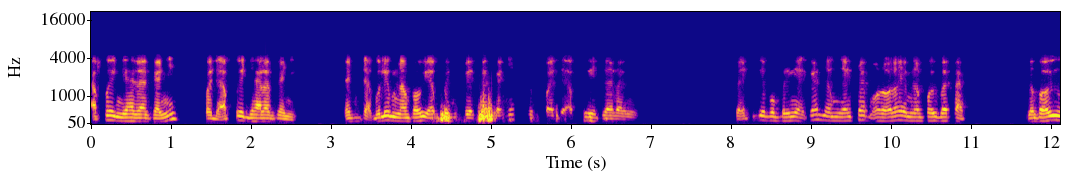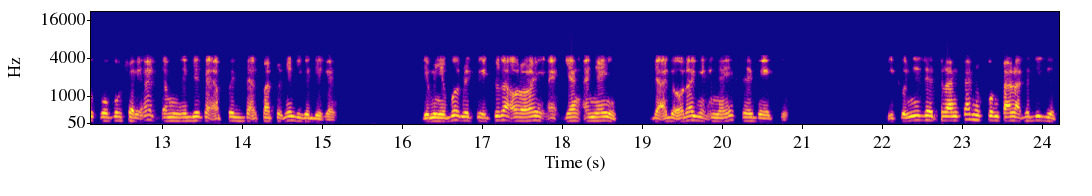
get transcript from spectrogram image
apa yang dihalalkannya kepada apa yang diharamkannya. Dan tidak boleh melampaui apa yang diperintahkannya kepada apa yang dilarangnya. Sebab itu dia memperingatkan dan mengancam orang-orang yang melampaui batas. Melampaui hukum-hukum syariat dan mengerjakan apa yang tidak sepatutnya dikerjakan. Dia menyebut mereka itulah orang-orang yang, yang anyai. Tidak ada orang yang anyai selain mereka. Ikutnya dia terangkan hukum talak ketiga.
